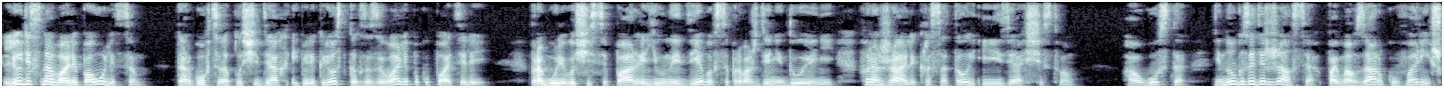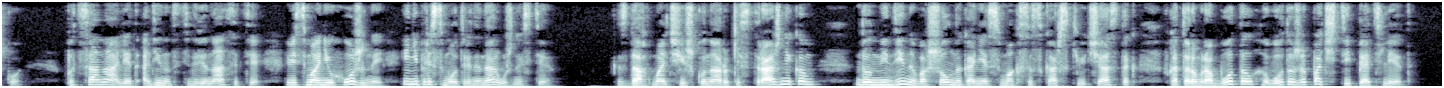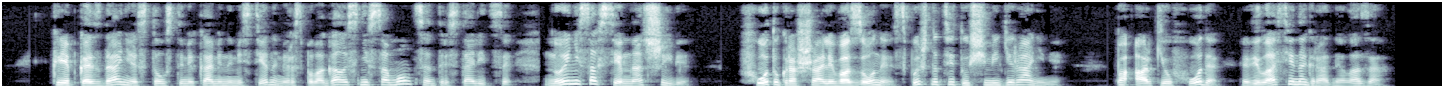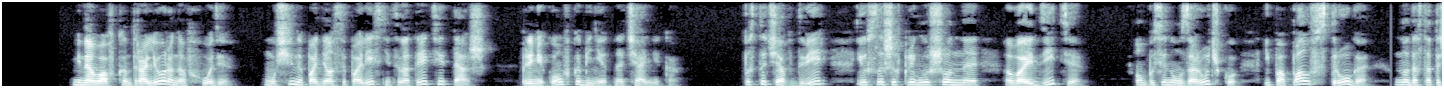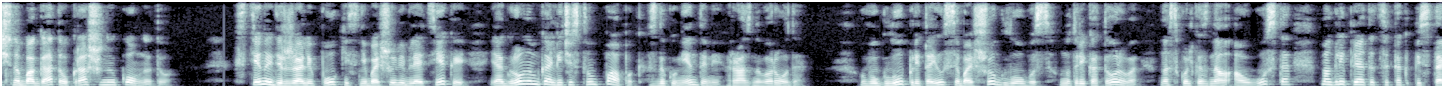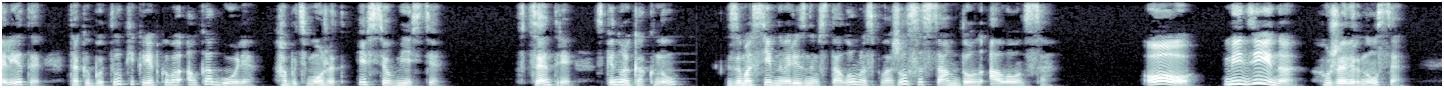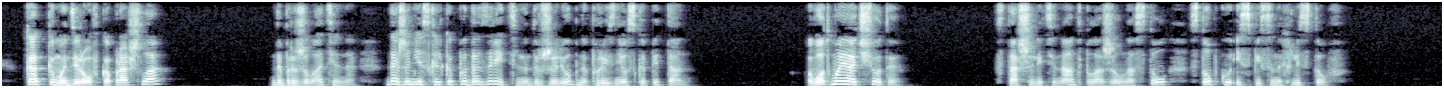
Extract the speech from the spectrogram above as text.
Люди сновали по улицам, торговцы на площадях и перекрестках зазывали покупателей. Прогуливающиеся пары юные девы в сопровождении дуэней поражали красотой и изяществом. Аугуста немного задержался, поймав за руку воришку, пацана лет 11-12, весьма неухоженной и неприсмотренной наружности. Сдав мальчишку на руки стражникам, Дон Медина вошел, наконец, в Максискарский участок, в котором работал вот уже почти пять лет. Крепкое здание с толстыми каменными стенами располагалось не в самом центре столицы, но и не совсем на отшибе. Вход украшали вазоны с пышно цветущими геранями. По арке у входа велась виноградная лоза. Миновав контролера на входе, мужчина поднялся по лестнице на третий этаж, прямиком в кабинет начальника. Постучав в дверь и услышав приглушенное «Войдите», он потянул за ручку и попал в строго, но достаточно богато украшенную комнату. Стены держали полки с небольшой библиотекой и огромным количеством папок с документами разного рода. В углу притаился большой глобус, внутри которого, насколько знал Аугуста, могли прятаться как пистолеты, так и бутылки крепкого алкоголя, а, быть может, и все вместе. В центре, спиной к окну, за массивным резным столом расположился сам Дон Алонсо. «О, Медина! Уже вернулся? Как командировка прошла?» Доброжелательно, даже несколько подозрительно дружелюбно произнес капитан. «Вот мои отчеты». Старший лейтенант положил на стол стопку исписанных листов.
